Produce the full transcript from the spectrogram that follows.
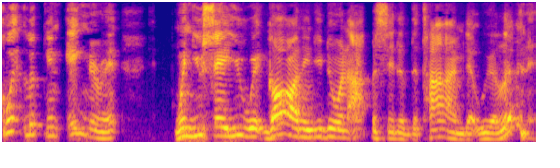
Quit looking ignorant when you say you with God and you're doing opposite of the time that we are living in.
